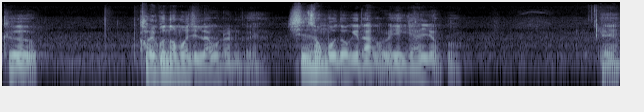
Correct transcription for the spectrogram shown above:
그 걸고 넘어지려고 그러는 거예요. 신성 모독이라고 얘기하려고. 예.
